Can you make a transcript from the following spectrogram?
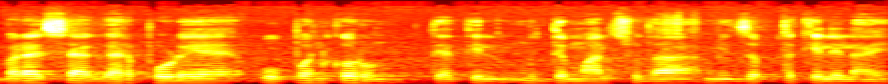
बऱ्याचशा घरफोड्या ओपन करून त्यातील मुद्देमालसुद्धा आम्ही जप्त केलेला आहे.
